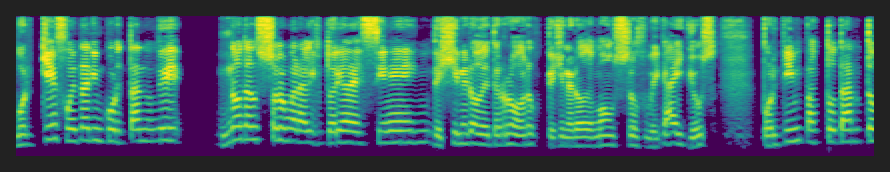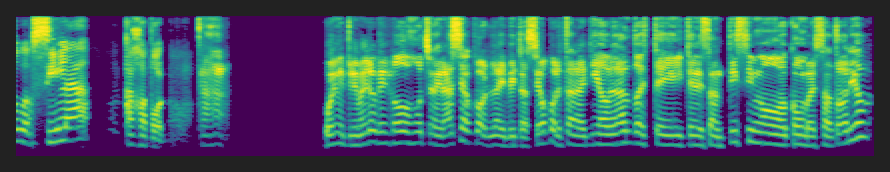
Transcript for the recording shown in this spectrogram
¿por qué fue tan importante, no tan solo para la historia del cine de género de terror, de género de monstruos, de kaijus, por qué impactó tanto Godzilla a Japón? Bueno, y primero que todo, muchas gracias por la invitación, por estar aquí hablando este interesantísimo conversatorio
